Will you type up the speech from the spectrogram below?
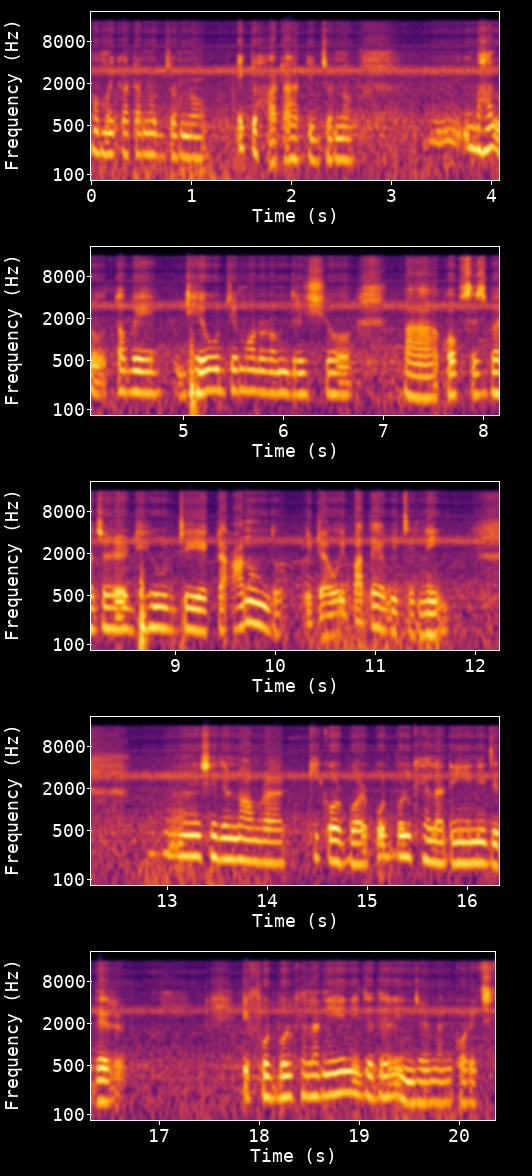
সময় কাটানোর জন্য, একটু হাঁটাহাঁটির জন্য ভালো। তবে ঢেউর যে মনোরম দৃশ্য বা কক্সেস বাজারের ঢেউর যে একটা আনন্দ, এটা ওই পাতায়া বিচে নেই। সেজন্য আমরা কি করব আর ফুটবল খেলা নিয়ে নিজেদের এই ফুটবল খেলা নিয়ে নিজেদের এনজয়মেন্ট করেছি।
